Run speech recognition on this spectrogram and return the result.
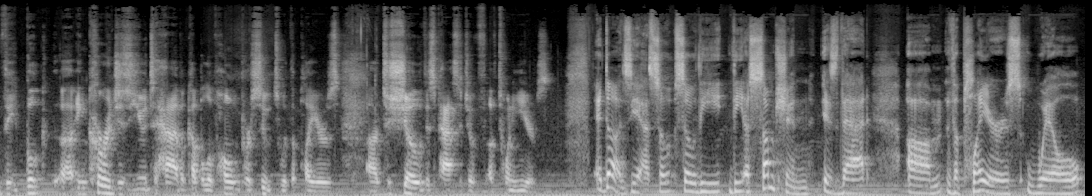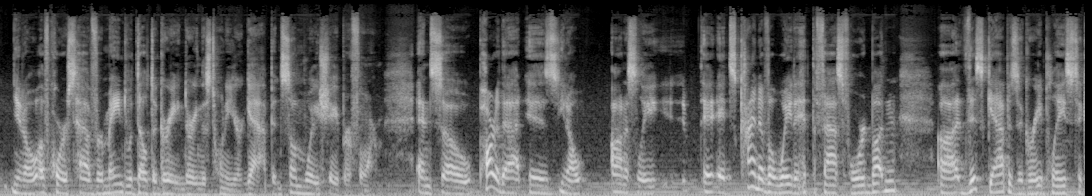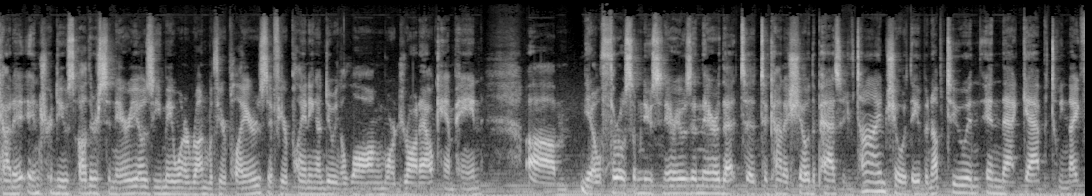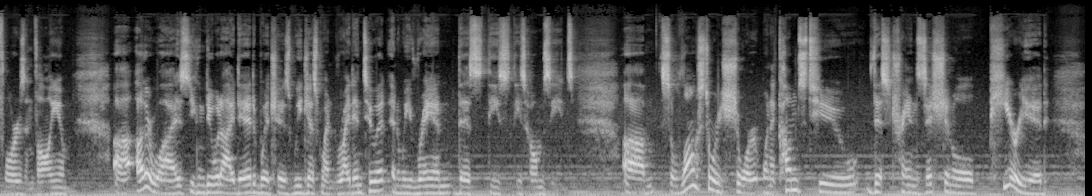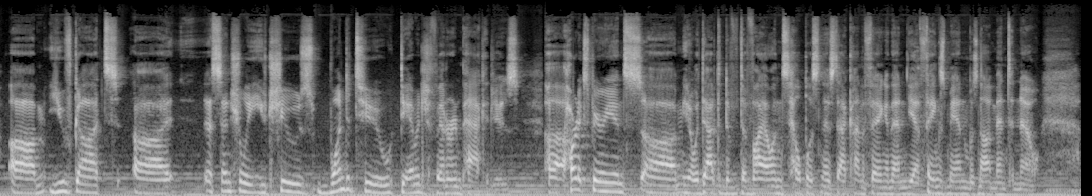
the book uh, encourages you to have a couple of home pursuits with the players uh, to show this passage of, of 20 years. It does, yeah. So so the the assumption is that um, the players will, you know, of course, have remained with Delta Green during this twenty year gap in some way, shape, or form, and so part of that is, you know. Honestly, it, it's kind of a way to hit the fast forward button. Uh, this gap is a great place to kind of introduce other scenarios you may want to run with your players if you're planning on doing a long, more drawn out campaign. Um, you know, throw some new scenarios in there that to, to kind of show the passage of time, show what they've been up to in, in that gap between night floors and volume. Uh, otherwise, you can do what I did, which is we just went right into it and we ran this these these home scenes. Um, so, long story short, when it comes to this transitional period, um, you've got uh, essentially you choose one to two damaged veteran packages. Uh, hard experience, um, you know, adapted to, to, violence, helplessness, that kind of thing, and then yeah, things man was not meant to know.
